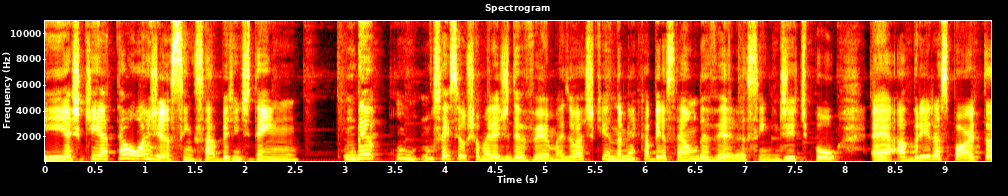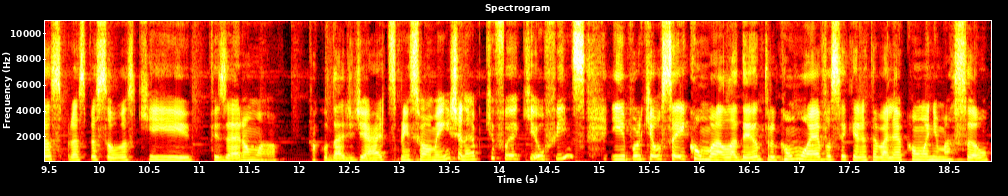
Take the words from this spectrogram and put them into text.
E acho que até hoje, assim, sabe, a gente tem um, de, um, não sei se eu chamaria de dever, mas eu acho que na minha cabeça é um dever, assim, de tipo é, abrir as portas para as pessoas que fizeram a faculdade de artes, principalmente, né? Porque foi a que eu fiz e porque eu sei como é lá dentro, como é você querer trabalhar com animação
